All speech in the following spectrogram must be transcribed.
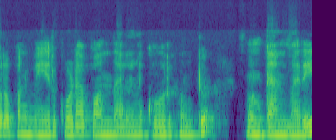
కృపను మీరు కూడా పొందాలని కోరుకుంటూ ఉంటాను మరి.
